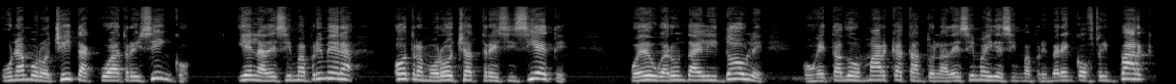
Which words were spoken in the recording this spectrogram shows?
una morochita 4 y 5. Y en la décima primera, otra morocha 3 y 7. Puede jugar un daily doble con estas dos marcas, tanto en la décima y décima primera en Gulfstream Park.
